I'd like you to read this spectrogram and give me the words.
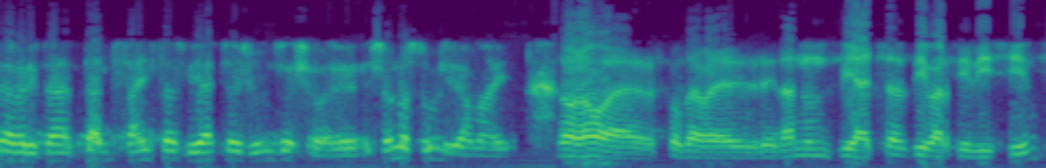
la veritat, tants anys, tants viatges junts, això, eh? això no s'oblida mai. No, no, eh, escolta, eh, eren uns viatges divertidíssims,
